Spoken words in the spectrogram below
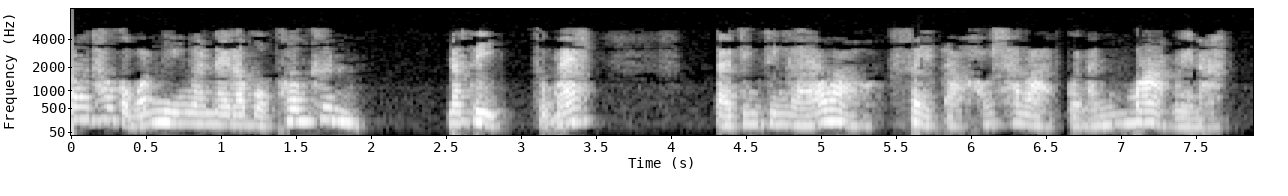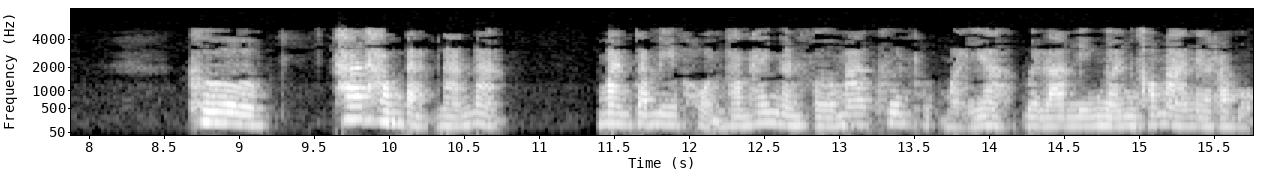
ต้องเท่ากับว่ามีเงินในระบบเพิ่มขึ้นนะสิ ถูกไหมแต่จริง ๆ แล้วอะเฟดอะเขาฉลาดกว่านั้นมากเลยนะ คือถ้าทำแบบนั้นอะ มันจะมีผลทำให้เงินเฟอ้อมากขึ้นถูกไหมอะ เวลามีเงินเข้ามาในระบบ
